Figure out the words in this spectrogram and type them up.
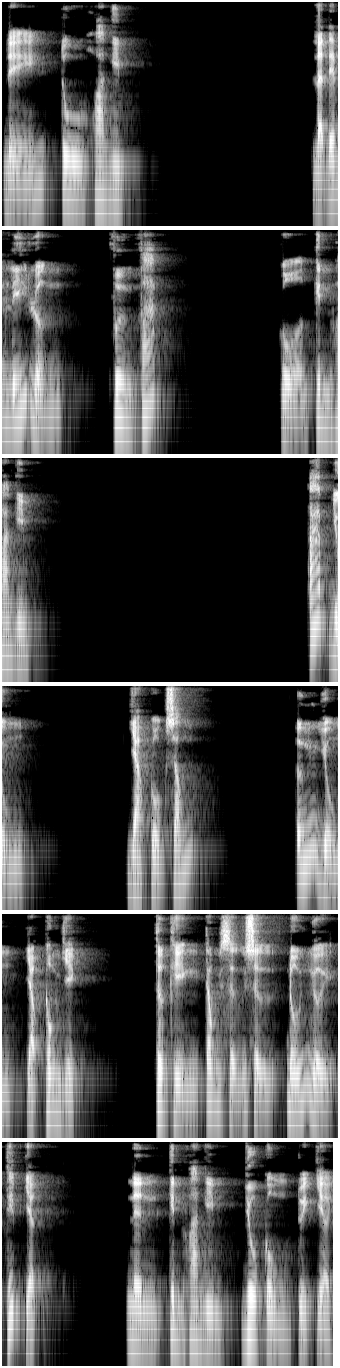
để tu hoa nghiêm? Là đem lý luận, phương pháp của Kinh Hoa Nghiêm áp dụng vào cuộc sống ứng dụng vào công việc thực hiện trong xử sự đối người tiếp vật nên kinh hoa nghiêm vô cùng tuyệt vời.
